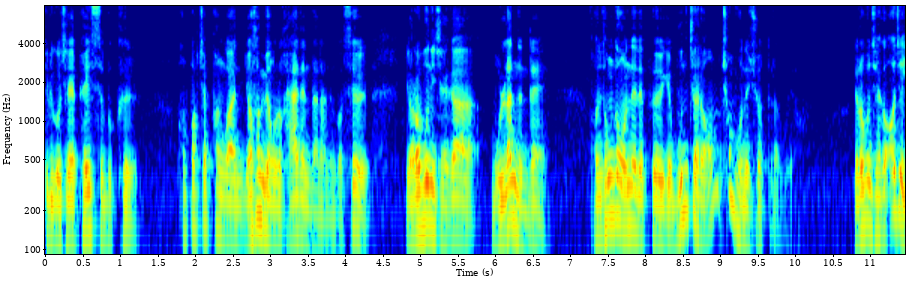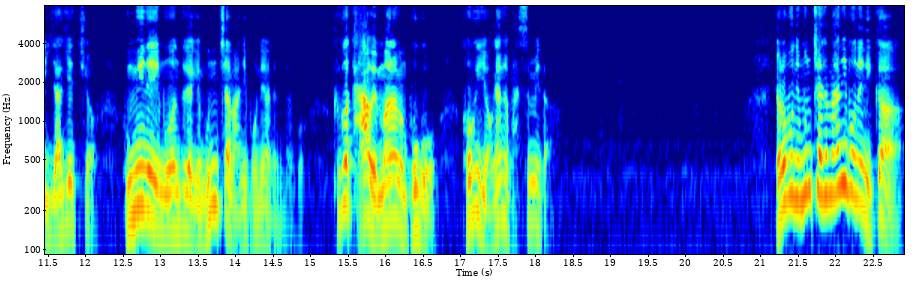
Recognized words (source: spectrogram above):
그리고 제 페이스북을 헌법재판관 6명으로 가야 된다라는 것을 여러분이 제가 몰랐는데 권성동 원내대표에게 문자를 엄청 보내주셨더라고요. 여러분 제가 어제 이야기했죠. 국민의힘 의원들에게 문자 많이 보내야 된다고. 그거 다 웬만하면 보고 거기 영향을 받습니다. 여러분이 문자를 많이 보내니까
